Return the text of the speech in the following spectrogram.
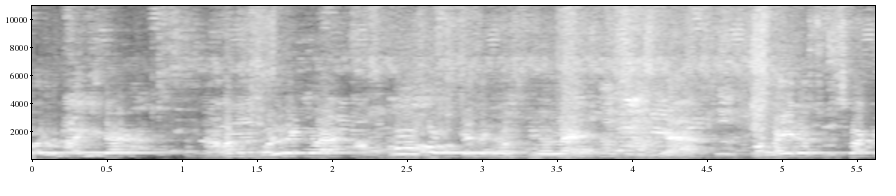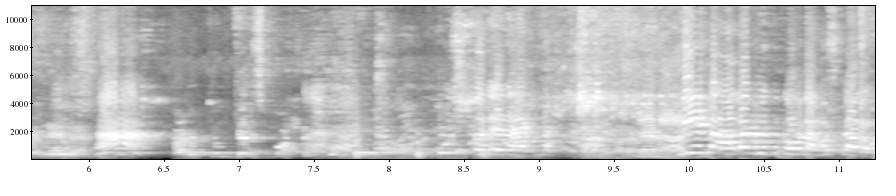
బరువు ఎక్కువ అబ్బో. ఉన్నాయి. ఉన్నాయో నాయనా. నీ తాళం గుర్తుకో నమస్కారం.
